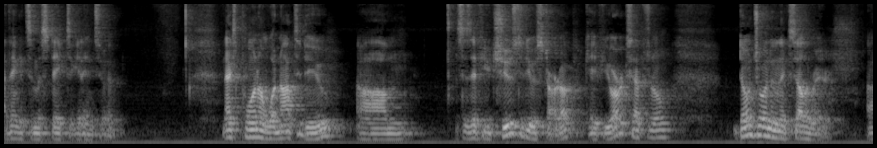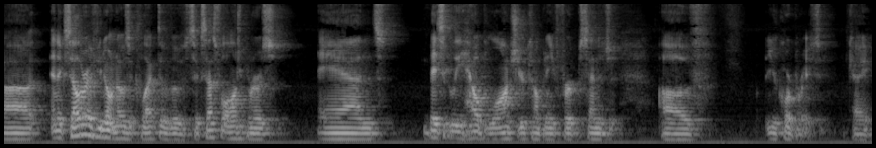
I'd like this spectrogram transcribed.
I think it's a mistake to get into it. Next point on what not to do. Um, It says if you choose to do a startup, okay, if you are exceptional, don't join an accelerator. Uh, an accelerator, if you don't know, is a collective of successful entrepreneurs and basically help launch your company for a percentage of your corporation. Okay.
